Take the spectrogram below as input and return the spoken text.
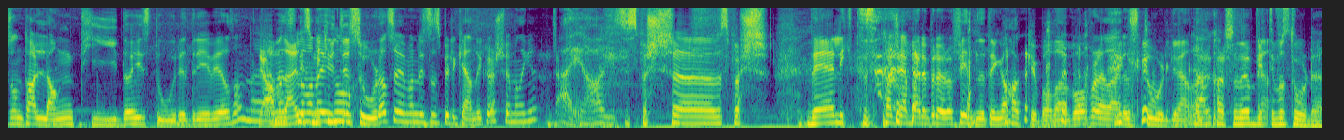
sånn tar lang tid og historiedrivig og sånn. Ja, men det er liksom når man er ute noe- i sola, så vil man liksom spille Candy Crush. Vil man ikke? Nei, ja, det spørs. eh, Det spørs. Det likte Kanskje jeg bare prøver å finne ting å hakke på deg på for det der ja, stolgreiene. Kanskje det er bitte for stole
